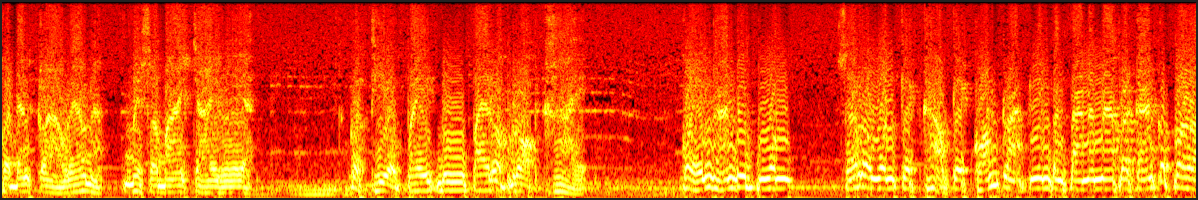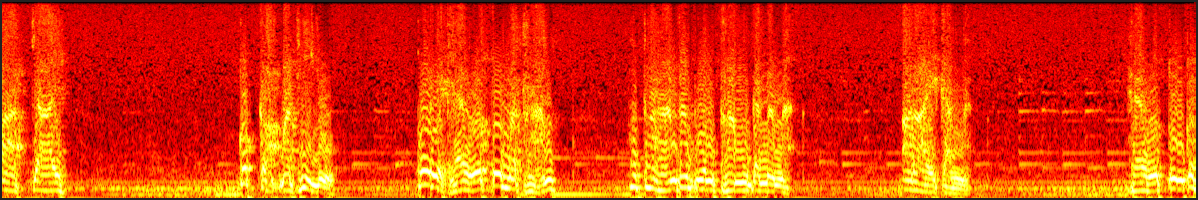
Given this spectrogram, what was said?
ก็ดังกล่าวแล้วนะไม่สบายใจเลยอะ ก็เที่ยวไปดูไปรอบๆค่าย ก็เห็นฐานทั้งปวงสารวนเก็บข้าวเก็บของกระเตรียมต่างๆนานาประการก็ประหลาดใจ ก็กลับมาที่อยู่ ก็เรียกแฮร์วตุ้นมาถามพระทหารทั้งพวงทำกันนั่นน่ะอะไรกันนะแฮร์วตุ้นก็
